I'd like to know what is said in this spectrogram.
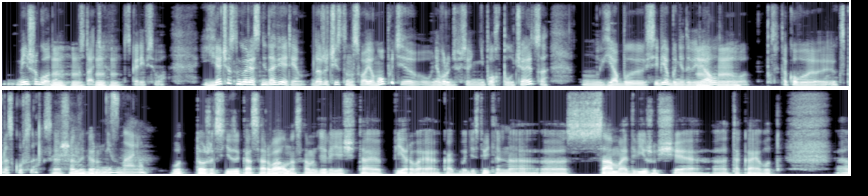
меньше года, mm-hmm. кстати, mm-hmm. скорее всего. я, честно говоря, с недоверием, даже чисто на своем опыте, у меня вроде все неплохо получается, но я бы себе бы не доверял mm-hmm. вот, после такого экспресс-курса. Совершенно верно. Не знаю вот тоже с языка сорвал. На самом деле, я считаю, первая, как бы действительно э, самая движущая э, такая вот э,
